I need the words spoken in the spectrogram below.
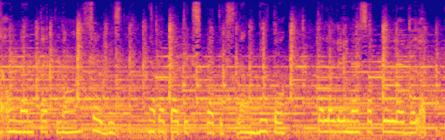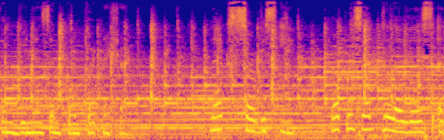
naunang tatlong service na papatiks-patiks lang dito, talaga ay nasa poor level of convenience and comfort na siya. Next, service E represent the levels at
